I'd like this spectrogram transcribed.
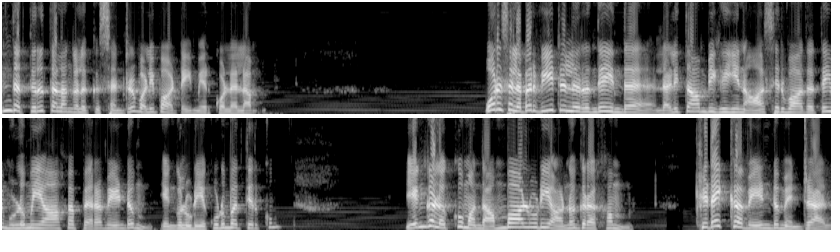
இந்த திருத்தலங்களுக்கு சென்று வழிபாட்டை மேற்கொள்ளலாம். ஒரு சில பேர் வீட்டிலிருந்தே இந்த லலிதாம்பிகையின் ஆசிர்வாதத்தை முழுமையாக பெற வேண்டும். எங்களுடைய குடும்பத்திற்கும் எங்களுக்கும் அந்த அம்பாளுடைய அனுகிரகம் கிடைக்க வேண்டும் என்றால்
